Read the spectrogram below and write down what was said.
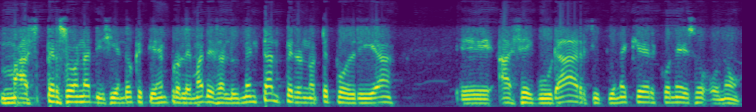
más personas diciendo que tienen problemas de salud mental, pero no te podría eh, asegurar si tiene que ver con eso o no.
